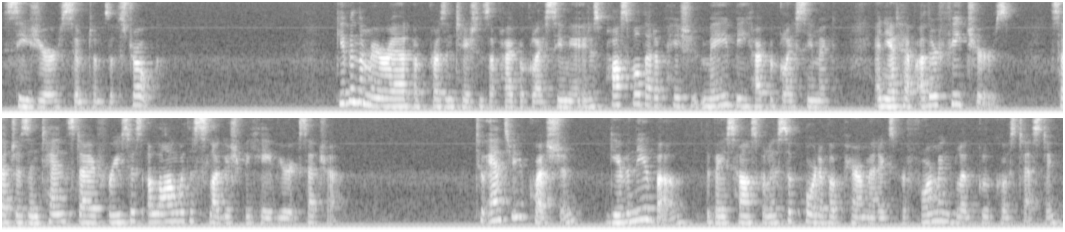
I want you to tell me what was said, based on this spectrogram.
seizure, symptoms of stroke. Given the myriad of presentations of hypoglycemia, it is possible that a patient may be hypoglycemic and yet have other features, such as intense diaphoresis along with a sluggish behavior, etc. To answer your question, given the above, the base hospital is supportive of paramedics performing blood glucose testing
